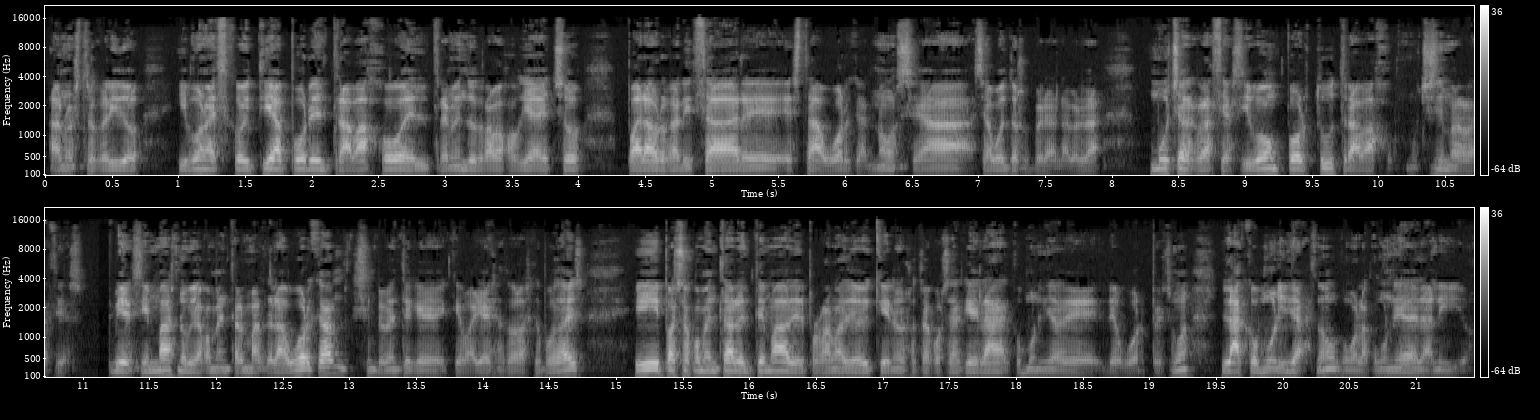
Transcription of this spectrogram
a nuestro querido Ivona Ezcoitia por el trabajo, el tremendo trabajo que ha hecho para organizar eh, esta WordCamp, ¿no? Se ha, se ha vuelto a superar, la verdad. Muchas gracias, Ivonne, por tu trabajo. Muchísimas gracias. Bien, sin más, no voy a comentar más de la WordCamp, simplemente que, vayáis a todas las que podáis. Y paso a comentar el tema del programa de hoy, que no es otra cosa que la comunidad de, WordPress. la comunidad, ¿no? Como la comunidad del anillo.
